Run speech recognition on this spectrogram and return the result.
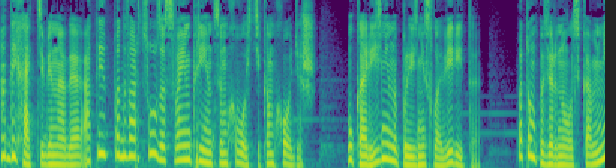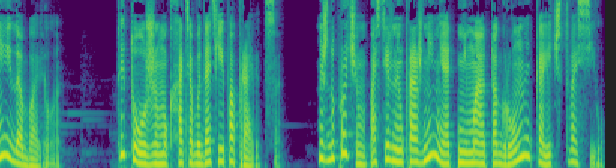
«Отдыхать тебе надо, а ты по дворцу за своим принцем-хвостиком ходишь», укоризненно произнесла Верита. Потом повернулась ко мне и добавила. «Ты тоже мог хотя бы дать ей поправиться. Между прочим, постельные упражнения отнимают огромное количество сил.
